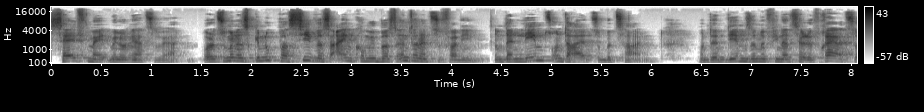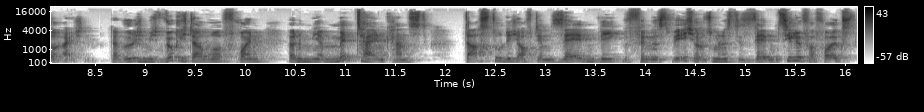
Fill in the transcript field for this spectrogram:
Selfmade-Millionär zu werden. Oder zumindest genug passives Einkommen übers Internet zu verdienen, um deinen Lebensunterhalt zu bezahlen und in dem Sinne finanzielle Freiheit zu erreichen. Da würde ich mich wirklich darüber freuen, wenn du mir mitteilen kannst, dass du dich auf demselben Weg befindest wie ich oder zumindest dieselben Ziele verfolgst.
